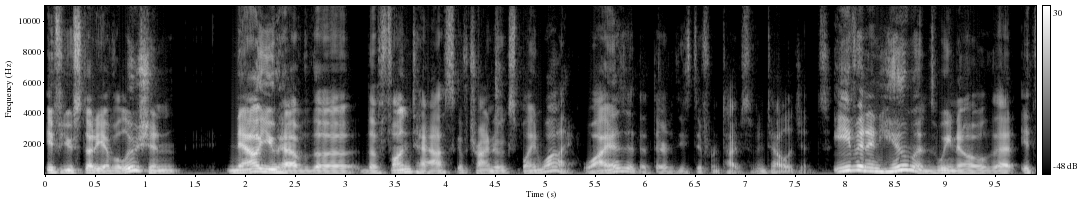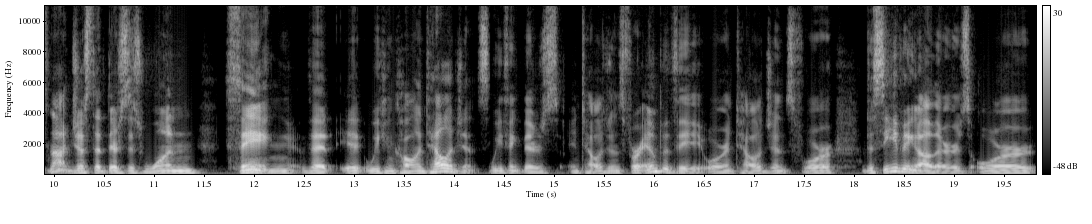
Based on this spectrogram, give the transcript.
if you study evolution, now you have the the fun task of trying to explain why. Why is it that there's these different types of intelligence? Even in humans, we know that it's not just that there's this one thing that it, we can call intelligence. We think there's intelligence for empathy or intelligence for deceiving others or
